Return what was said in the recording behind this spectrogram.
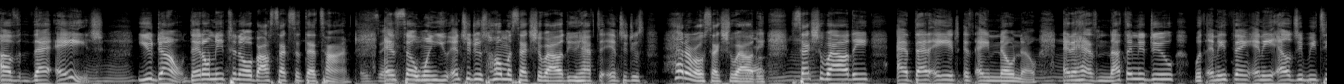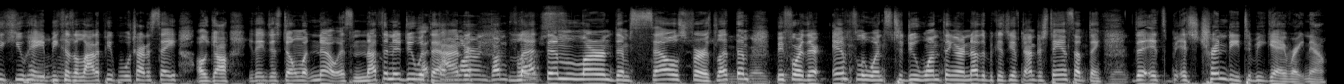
of that age. Mm-hmm. You don't. They don't need to know about sex at that time. And so when you introduce homosexuality, you have to introduce heterosexuality. Mm-hmm. Sexuality at that age is a no-no. Mm-hmm. And it has nothing to do with anything any LGBTQ hate because a lot of people will try to say, "Oh y'all, they just don't want." No, it's nothing to do with Let that. them learn them let first. them learn themselves first. Let them before they're influenced to do one thing or another because you have to understand something. That it's it's trendy to be gay right now.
